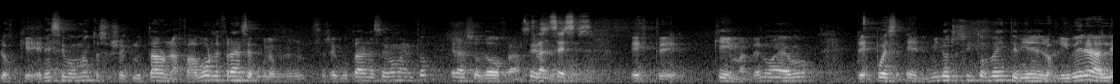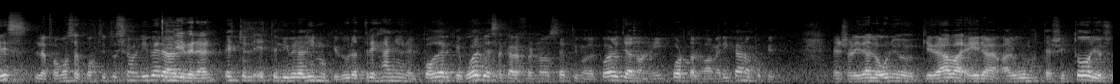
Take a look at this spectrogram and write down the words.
los que en ese momento se reclutaron a favor de Francia, porque los que se reclutaron en ese momento eran soldados franceses, franceses. Este, queman de nuevo. Después, en 1820, vienen los liberales, la famosa constitución liberal. Liberal. este liberalismo que dura tres años en el poder, que vuelve a sacar a Fernando VII del poder, ya no les importa a los americanos, porque en realidad lo único que quedaba era algunos territorios,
